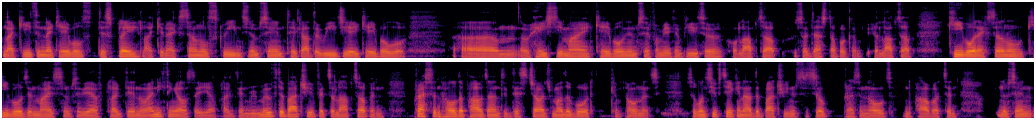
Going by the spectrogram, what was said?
like Ethernet cables, display, like your know, external screens, you know what I'm saying? Take out the VGA cable um, or HDMI cable, you know, say from your computer or laptop, so desktop or computer, laptop, keyboard, external keyboards and mice, so you have plugged in or anything else that you have plugged in. Remove the battery if it's a laptop and press and hold the power down to discharge motherboard components. So once you've taken out the battery, you know, still press and hold the power button. You know, saying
